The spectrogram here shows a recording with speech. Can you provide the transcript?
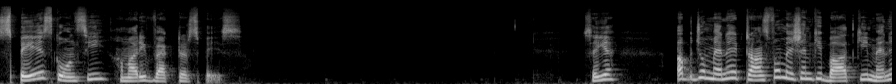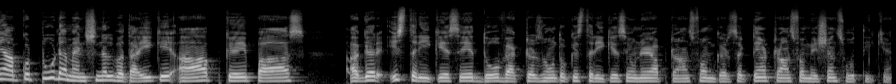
space कौन सी? हमारी वेक्टर स्पेस। सही है? अब जो मैंने ट्रांसफॉर्मेशन की बात की, मैंने आपको टू डायमेंशनल बताई कि आपके पास अगर इस तरीके से दो वेक्टर्स हों तो किस तरीके से उन्हें आप ट्रांसफॉर्म कर सकते हैं और ट्रांसफॉर्मेशंस होती क्या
